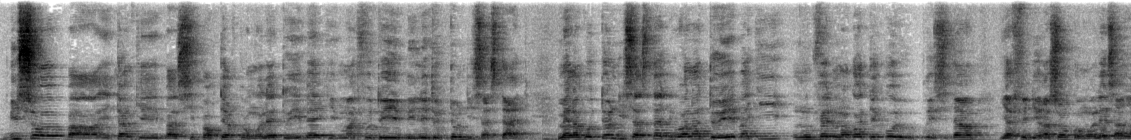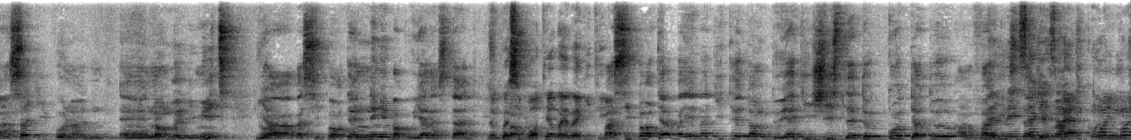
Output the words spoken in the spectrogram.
biso ba étant que ba supporter congolais toyebaki eh match fo toyebele totondisa stade. Mm. Mais na kotondisa stade wana toyebaki nouvelle moko te oyo président ya fédération congolaise alansaki mpona nombre limite Il y a bah, supporter ndenge bakoya na stade. donc basupporter bayebaki te basupporter bayebaki te donc toyaki juste tokota to Le envahir message stade est de ça. Marseille. Moi, moi,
